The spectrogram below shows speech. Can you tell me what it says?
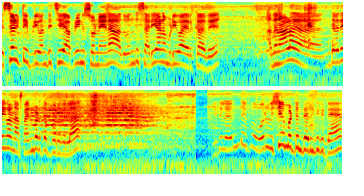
ரிசல்ட் இப்படி வந்துச்சு அப்படின்னு சொன்னேன்னா அது வந்து சரியான முடிவாக இருக்காது. அதனால் இந்த விதைகளை நான் பயன்படுத்த போகிறதில்ல இதிலிருந்து இப்போ ஒரு விஷயம் மட்டும் தெரிஞ்சுக்கிட்டேன்.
